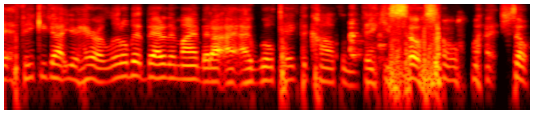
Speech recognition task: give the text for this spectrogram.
I, think you got your hair a little bit better than mine but i, I will take the compliment. Thank you so so much. So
